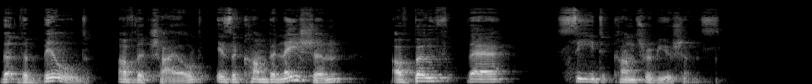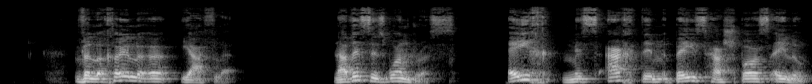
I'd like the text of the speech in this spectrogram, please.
that the build of the child is a combination of both their seed contributions. Now this is wondrous. Eich misachtim beis hashpos elu.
